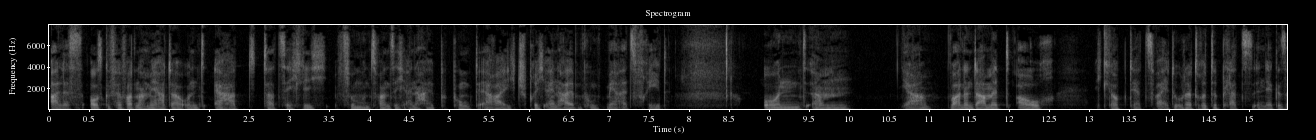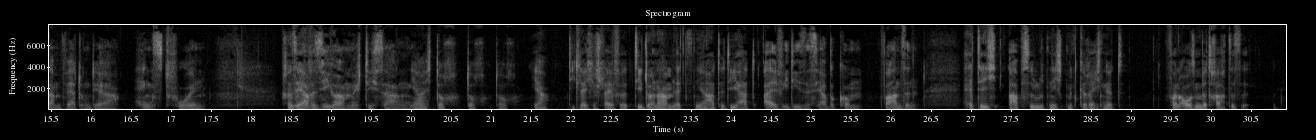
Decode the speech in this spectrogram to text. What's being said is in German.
alles ausgepfeffert nach mir hat er und er hat tatsächlich 25,5 Punkte erreicht, sprich einen halben Punkt mehr als Fred. Und ähm, ja, war dann damit auch, ich glaube, der zweite oder dritte Platz in der Gesamtwertung der Hengstfohlen. Reservesieger, möchte ich sagen. Ja, ich doch, doch, doch. Ja, die gleiche Schleife, die Donner im letzten Jahr hatte, die hat Alvi dieses Jahr bekommen. Wahnsinn. Hätte ich absolut nicht mitgerechnet von außen betrachtet,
